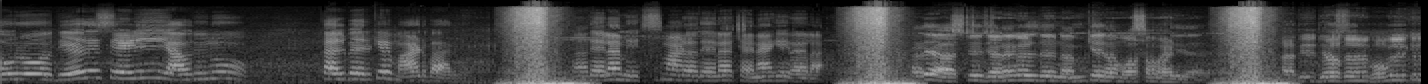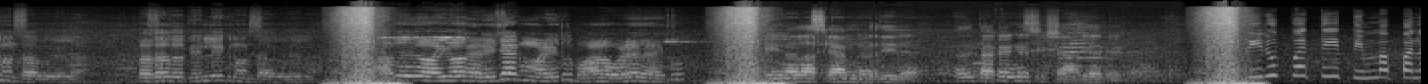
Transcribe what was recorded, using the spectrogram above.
ಅವರು ದೇವ್ರ ಹೇಳಿ ಯಾವುದೂ ಕಲಬೆರಕೆ ಮಾಡಬಾರ್ದು. ಅದೆಲ್ಲ ಮಿಕ್ಸ್ ಮಾಡೋದೆಲ್ಲ ಚೆನ್ನಾಗಿರಲ್ಲ. ಅದೇ ಅಷ್ಟು ಜನಗಳದ್ದು ನಂಬಿಕೆನ ಮೋಸ ಮಾಡಿದ್ದಾರೆ. ಅದೇ ದೇವಸ್ಥಾನಕ್ಕೆ ಹೋಗ್ಲಿಕ್ಕೆ ಮನಸ್ಸಾಗೋದಿಲ್ಲ ಪ್ರಸಾದ ತಿನ್ಲಿಕ್ಕೆ ಮನಸ್ಸಾಗೋದಿಲ್ಲ. ಅದು ಇವಾಗ ರಿಜೆಕ್ಟ್ ಮಾಡಿದ್ದು ಭಾಳ ಒಳ್ಳೇದಾಯಿತು. ಏನೆಲ್ಲ ಸ್ಕ್ಯಾಮ್ ನಡೆದಿದೆ ಅದಕ್ಕೆ ತಕ್ಕಂಗೆ ಶಿಕ್ಷೆ ಆಗಲೇಬೇಕು. ತಿರುಪತಿ ತಿಮ್ಮಪ್ಪನ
